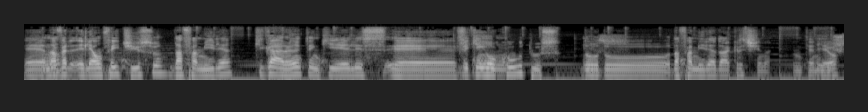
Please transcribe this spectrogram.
é, Uhum. na verdade, ele é um feitiço da família que garantem que eles é, fiquem Fiquem- ocultos do, Isso. do- da família da Cristina. Entendeu? Isso.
